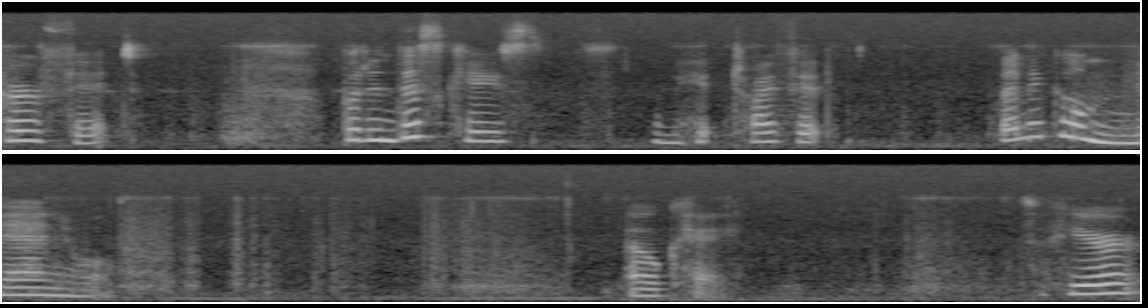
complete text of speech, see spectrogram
curve fit, but in this case, let me hit try fit. Let me go manual. Okay. Here,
